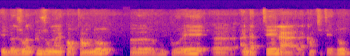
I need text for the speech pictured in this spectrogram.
des besoins plus ou moins importants en eau, euh, vous pouvez euh, adapter la, quantité d'eau.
